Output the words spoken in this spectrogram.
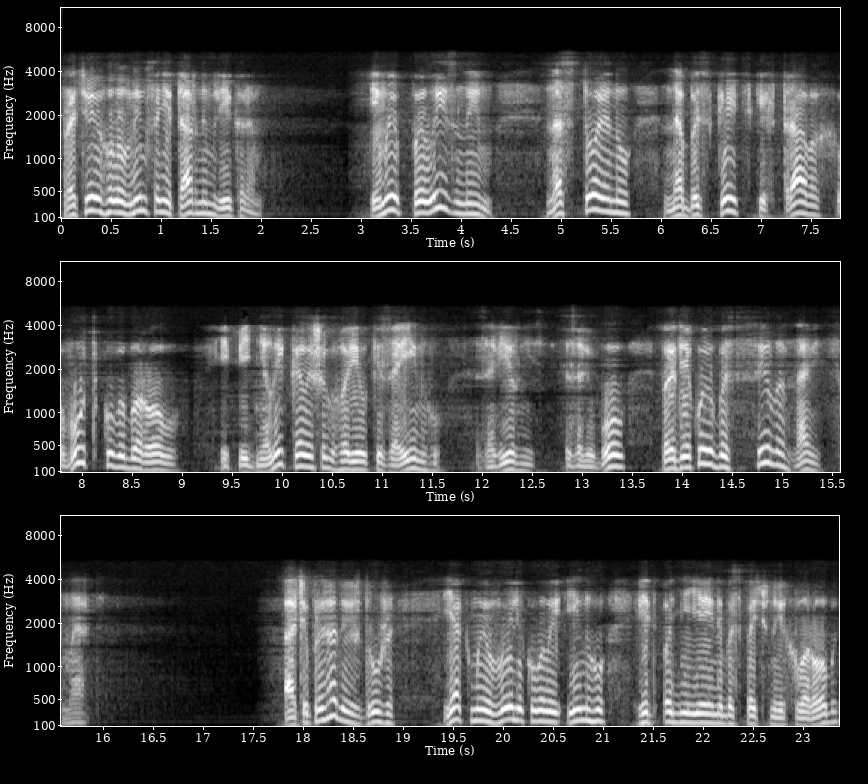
працює головним санітарним лікарем. І ми пили з ним настояну на безкицьких травах вудку виборову і підняли келишок горілки за інгу, за вірність, за любов, перед якою безсила навіть смерть. А чи пригадуєш, друже, як ми вилікували Інгу від однієї небезпечної хвороби?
